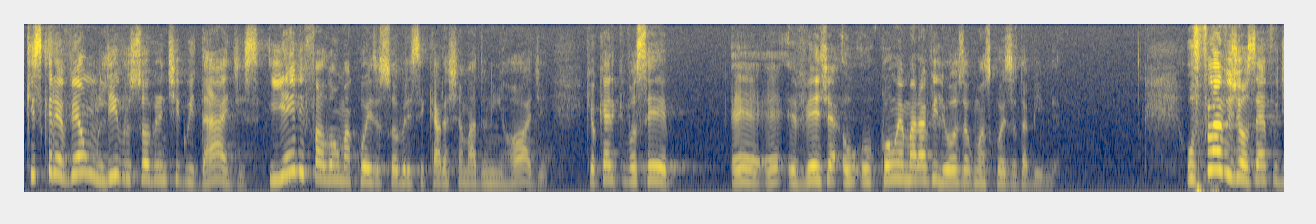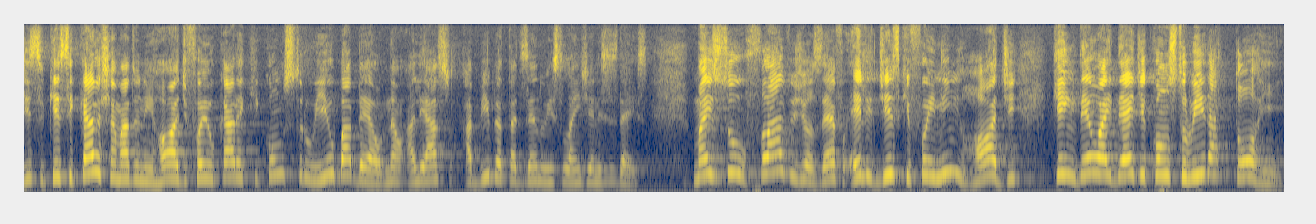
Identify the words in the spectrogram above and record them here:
que escreveu um livro sobre antiguidades, e ele falou uma coisa sobre esse cara chamado Nimrod, que eu quero que você é, é, veja o, o quão é maravilhoso algumas coisas da Bíblia. O Flávio Joséfo disse que esse cara chamado Nimrod foi o cara que construiu Babel. Não, aliás, a Bíblia está dizendo isso lá em Gênesis 10. Mas o Flávio Joséfo, ele diz que foi Nimrod quem deu a ideia de construir a torre.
